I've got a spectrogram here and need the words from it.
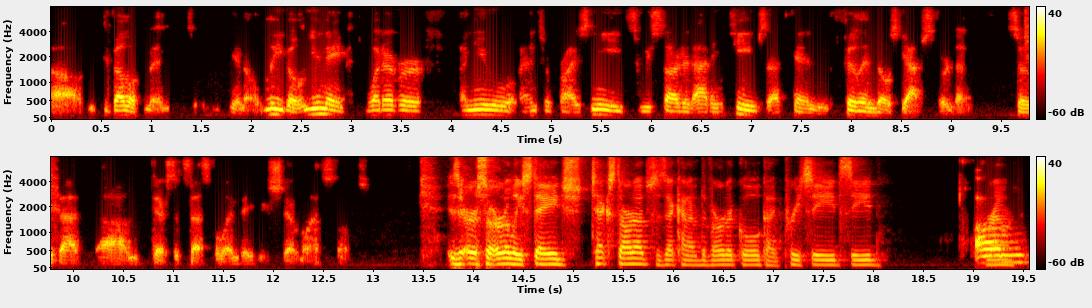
uh, development, you know, legal, you name it, whatever a new enterprise needs, we started adding teams that can fill in those gaps for them so that um, they're successful and they reach their milestones. Is it so early stage tech startups? Is that kind of the vertical kind of pre-seed seed? Um,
